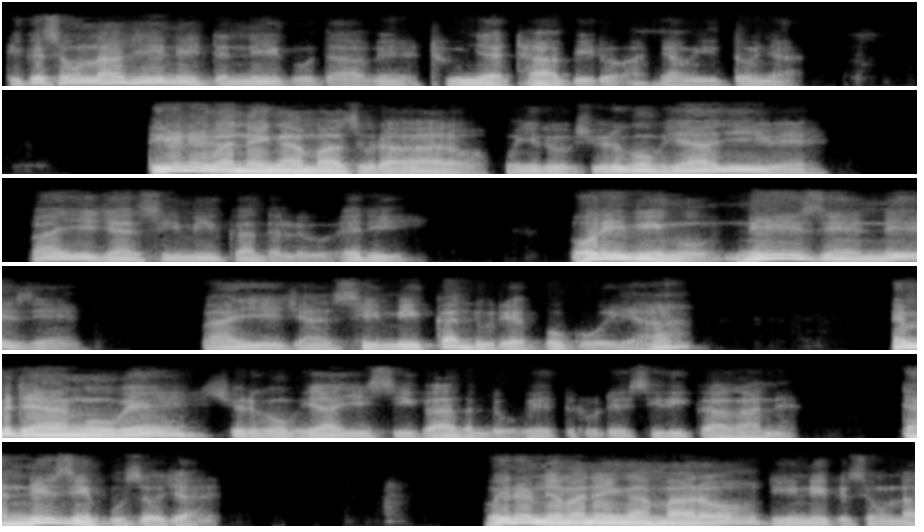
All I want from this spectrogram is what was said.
ဒီကစုံလာပြည့်နေ့တနေ့ကိုသာပဲအထူးမြတ်ထားပြီးတော့အညောင်ရည်သွန်းကြဒီနိုင်ငံနိုင်ငံမှာဆိုတာကတော့ဘုန်းကြီးတို့ရွှေရကုံဘုရားကြီးပဲပန်းရည်ချမ်းစီမီကတ်တယ်လို့အဲ့ဒီဘောဓိပင်ကို နေ့စဉ်နေ့စဉ်ပန်းရည်ချမ်းစီမီကတ်လူတဲ့ပုဂ္ဂိုလ်ရာအမတန်ကိုပဲရွှေရကုံဘုရားကြီးစီကားတယ်လို့ပဲသူတို့တွေစီစီကားကားနဲ့ ဒါနေ့စဉ်ပူဇော်ကြတယ်ဘုန်းကြီးတို့မြန်မာနိုင်ငံမှာတော့ဒီနေ့ကစုံလာ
